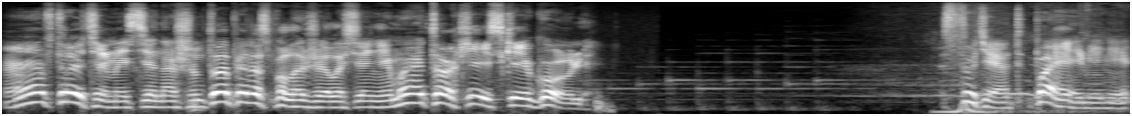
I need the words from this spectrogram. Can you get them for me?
А в третьем месте в нашем топе расположилось аниме «Токийский гуль». Студент по имени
